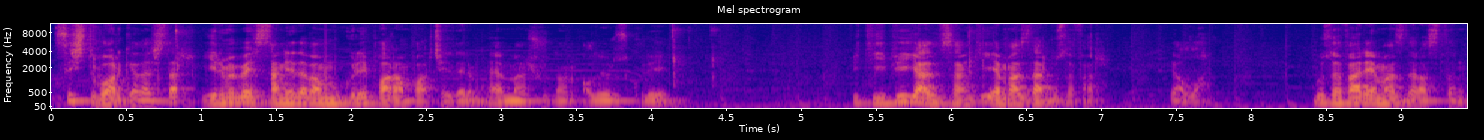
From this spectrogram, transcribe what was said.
Sıçtı bu arkadaşlar. 25 saniyede ben bu kuleyi paramparça ederim. Hemen şuradan alıyoruz kuleyi. Bir TP geldi sanki. Yemezler bu sefer. Yallah. Bu sefer yemezler aslanım.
